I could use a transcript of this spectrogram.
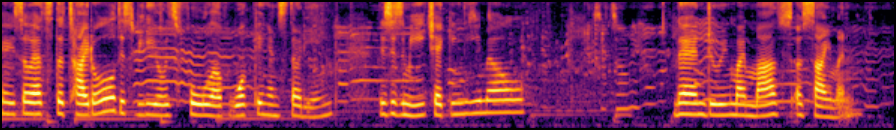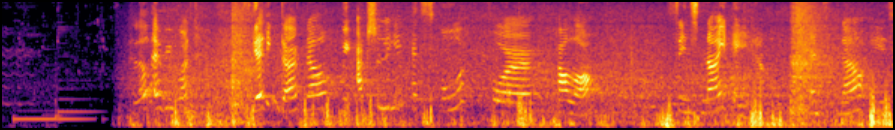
Okay, so as the title, this video is full of working and studying. This is me checking the email, then doing my maths assignment. Hello everyone. It's getting dark now. We actually at school for how long? Since 9 a.m. and now is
